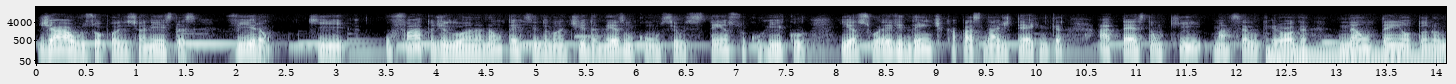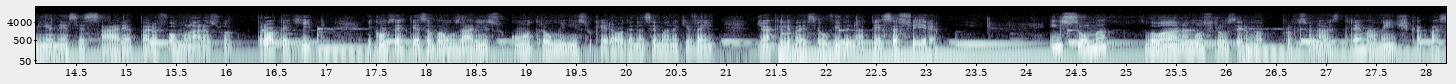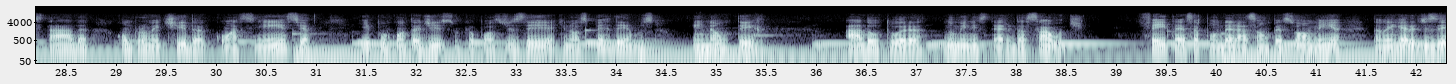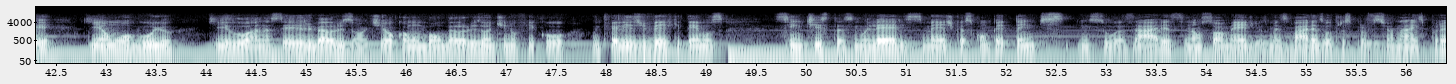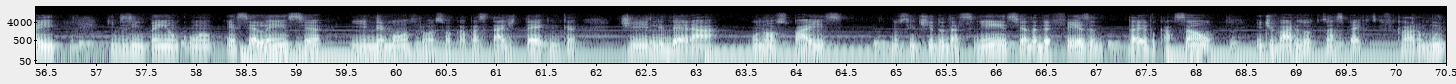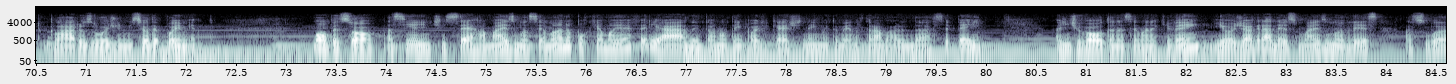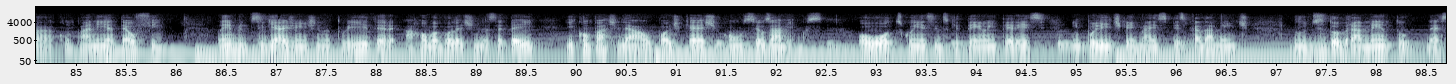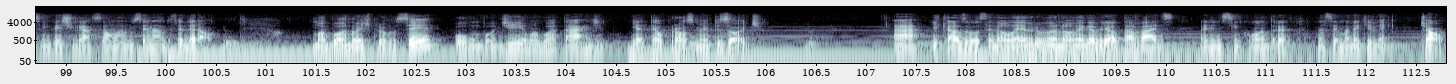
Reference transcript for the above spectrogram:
Já os oposicionistas viram que o fato de Luana não ter sido mantida, mesmo com o seu extenso currículo e a sua evidente capacidade técnica, atestam que Marcelo Queiroga não tem autonomia necessária para formular a sua própria equipe. E com certeza vão usar isso contra o ministro Queiroga na semana que vem, já que ele vai ser ouvido na terça-feira. Em suma, Luana mostrou ser uma profissional extremamente capacitada, comprometida com a ciência e por conta disso, o que eu posso dizer é que nós perdemos em não ter a doutora no Ministério da Saúde. Feita essa ponderação pessoal minha, também quero dizer que é um orgulho que Luana seja de Belo Horizonte. Eu, como um bom Belo Horizontino, fico muito feliz de ver que temos cientistas, mulheres, médicas competentes em suas áreas, não só médicas, mas várias outras profissionais por aí, que desempenham com excelência e demonstram a sua capacidade técnica de liderar o nosso país no sentido da ciência, da defesa, da educação e de vários outros aspectos que ficaram muito claros hoje em seu depoimento. Bom, pessoal, assim a gente encerra mais uma semana porque amanhã é feriado, então não tem podcast nem muito menos trabalho da CPI. A gente volta na semana que vem e eu já agradeço mais uma vez a sua companhia até o fim. Lembre de seguir a gente no Twitter, arroba Boletim da CPI, e compartilhar o podcast com os seus amigos ou outros conhecidos que tenham interesse em política e, mais especificadamente, no desdobramento dessa investigação lá no Senado Federal. Uma boa noite para você, ou um bom dia, uma boa tarde, e até o próximo episódio. Ah, e caso você não lembre, o meu nome é Gabriel Tavares. A gente se encontra na semana que vem. Tchau!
